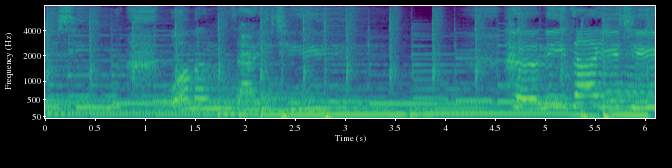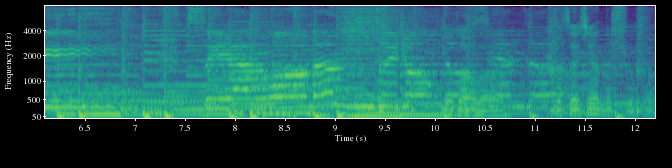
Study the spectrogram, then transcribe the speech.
旅行。我们在一起，和你在一起，虽然我们最终又到了说再见的时刻，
